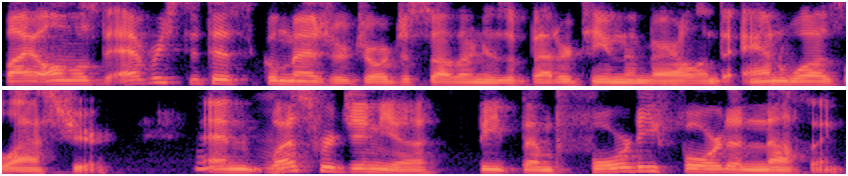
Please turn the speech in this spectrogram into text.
By almost every statistical measure, Georgia Southern is a better team than Maryland and was last year. And mm-hmm. West Virginia beat them 44 to nothing.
